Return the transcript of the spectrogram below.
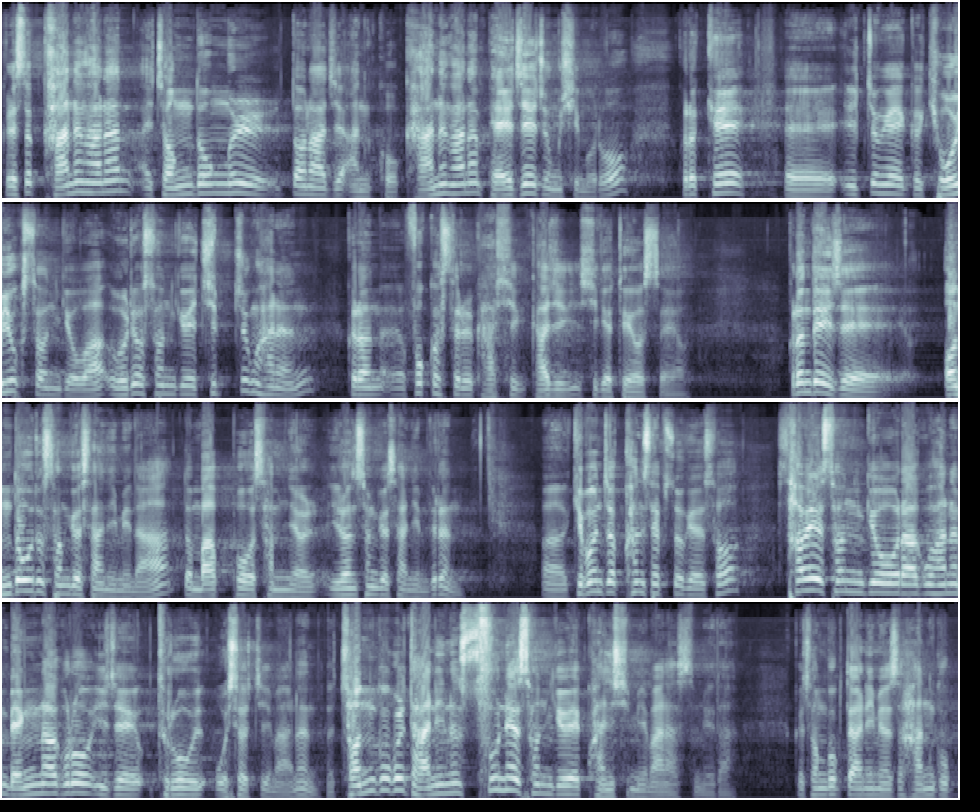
그래서 가능한 한 정동을 떠나지 않고 가능한 한 배제 중심으로 그렇게 에, 일종의 그 교육 선교와 의료 선교에 집중하는 그런 포커스를 가시, 가지시게 되었어요. 그런데 이제 언더우드 선교사님이나 또 마포 삼열 이런 선교사님들은 어, 기본적 컨셉 속에서 사회 선교라고 하는 맥락으로 이제 들어오셨지만은 전국을 다니는 순회 선교에 관심이 많았습니다. 그 전국 다니면서 한국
